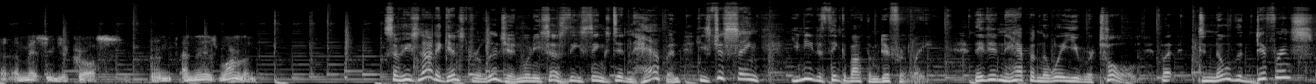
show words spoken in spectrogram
a message across. And, and there's one of them. So he's not against religion when he says these things didn't happen. He's just saying you need to think about them differently. They didn't happen the way you were told, but to know the difference,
